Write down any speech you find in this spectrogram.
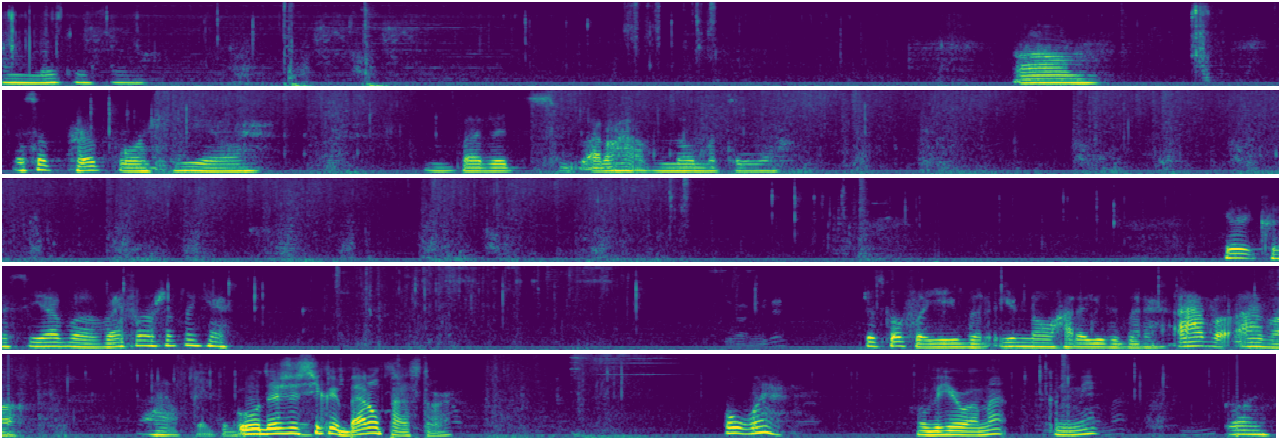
I'm looking for. It's a purple here, but it's I don't have no material. Here, Chris, you have a rifle or something? Here, You don't need it? just go for you, but you know how to use it better. I have a, I have a, I have something. Oh, there's a secret battle pass star. Oh, where? Over here where I'm at. Come to me. Going.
